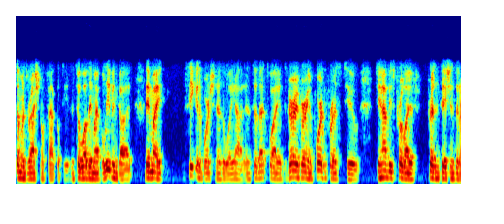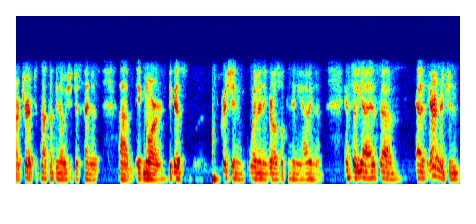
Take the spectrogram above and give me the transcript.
someone's rational faculties. And so while they might believe in God, they might seek an abortion as a way out. And so that's why it's very, very important for us to to have these pro-life presentations in our church. It's not something that we should just kind of um, ignore because Christian women and girls will continue having them. And so, yeah, as um, as Aaron mentioned,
